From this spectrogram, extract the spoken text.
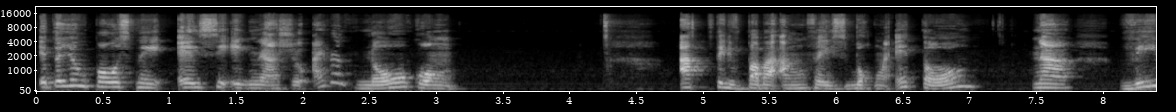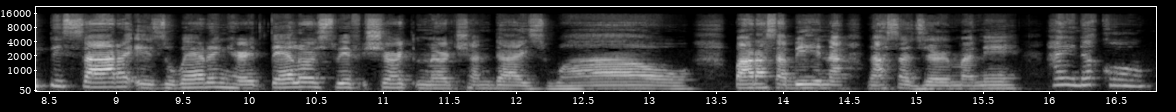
Ito yung post ni AC Ignacio. I don't know kung active pa ba ang Facebook na ito na VP Sara is wearing her Taylor Swift shirt merchandise. Wow! Para sabihin na nasa Germany. Hay nako,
